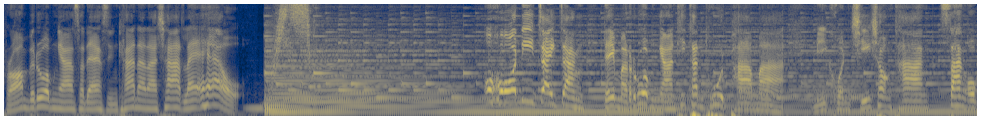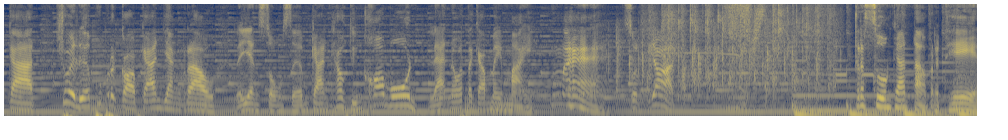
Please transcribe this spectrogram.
พร้อมไปร่วมงานแสดงสินค้านานาชาติแล้ว โอ้โห ดีใจจัง ได้มาร่วมงานที่ท่านทูตพามา มีคนชี้ช่องทาง สร้างโอกาส ช่วยเหลือผู้ประกอบการอย่างเรา และยังส่งเสริมการเข้าถึงข้อมูล และนวัตกรรมใหม่ๆแม่สุดยอด กระทรวงการต่างประเทศ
